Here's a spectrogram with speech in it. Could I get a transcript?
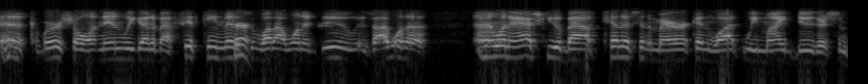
commercial, and then we got about 15 minutes. Sure. And what I want to do is I want to I want to ask you about tennis in America and what we might do. There's some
